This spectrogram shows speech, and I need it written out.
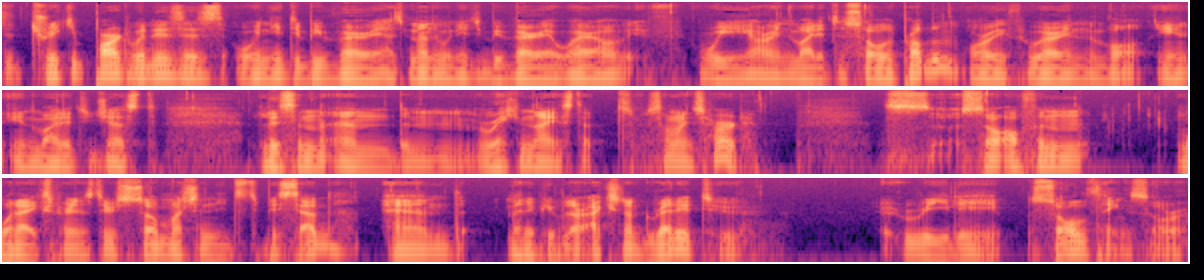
the tricky part with this is we need to be very as men we need to be very aware of if we are invited to solve a problem or if we are involved in, invited to just listen and um, recognize that someone is heard. So, so, often, what I experience, there's so much that needs to be said, and many people are actually not ready to really solve things or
